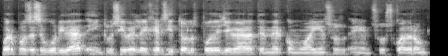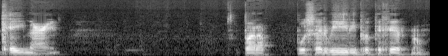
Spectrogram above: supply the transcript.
cuerpos de seguridad e inclusive el ejército los puede llegar a tener como ahí en su, en su escuadrón K9 para pues servir y proteger, ¿no?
